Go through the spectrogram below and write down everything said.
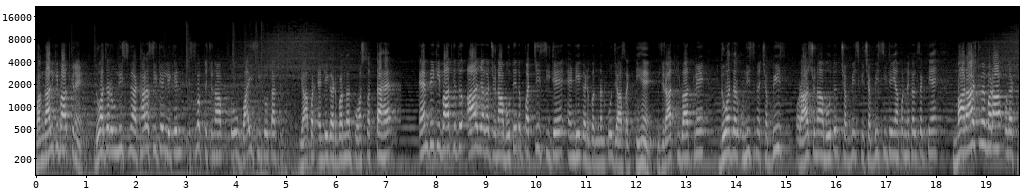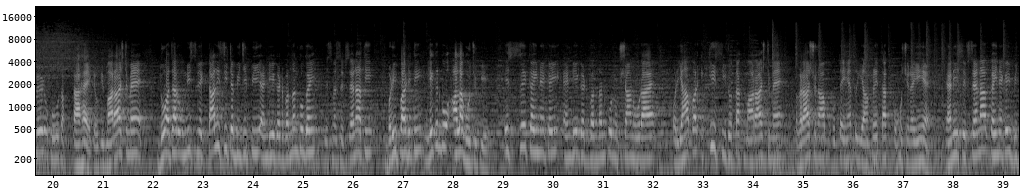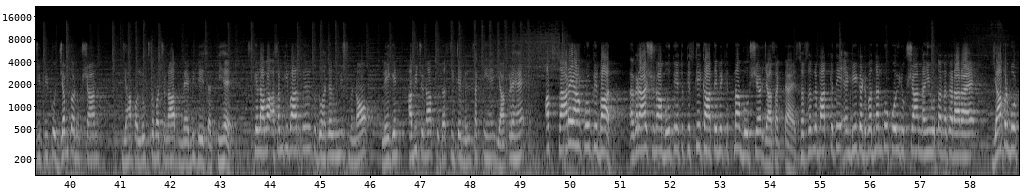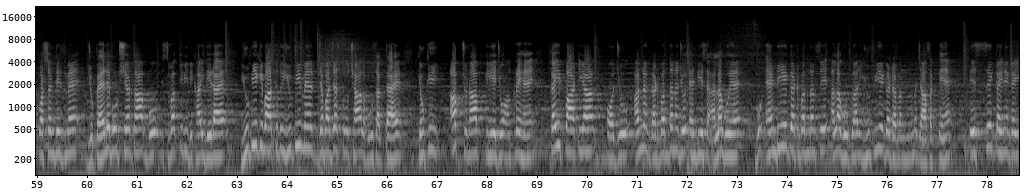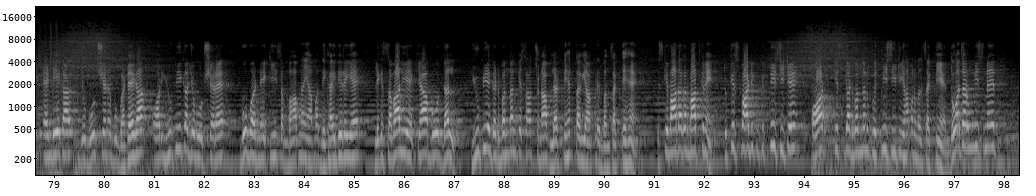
बंगाल की बात करें 2019 में 18 सीटें, लेकिन इस वक्त चुनाव तो 22 सीटों तक यहाँ पर एनडीए गठबंधन पहुँच सकता है। एमपी की बात करें तो आज अगर चुनाव होते तो 25 सीटें एनडीए गठबंधन को जा सकती हैं। गुजरात की बात करें 2019 में 26 और आज चुनाव होते तो 26 की 26 सीटें यहाँ पर निकल सकती हैं। महाराष्ट्र में बड़ा उलटफेड़ हो सकता है, क्योंकि महाराष्ट्र में 2019 में इकतालीस सीटें बीजेपी, एनडीए गठबंधन को गई, जिसमें शिवसेना थी, बड़ी पार्टी थी, लेकिन वो अलग हो चुकी है। इससे कहीं ना कहीं एनडीए गठबंधन को नुकसान हो रहा है और यहाँ पर 21 सीटों तक महाराष्ट्र में अगर आज चुनाव होते हैं तो आंकड़े तक पहुँच रही है। यानी शिवसेना कहीं ना कहीं बीजेपी को जमकर नुकसान यहाँ पर लोकसभा चुनाव में भी दे सकती है। इसके अलावा असम की बात करें तो 2019 में नौ, लेकिन अभी चुनाव को 10 सीटें मिल सकती हैं, ये आंकड़े हैं। अब सारे आंकड़ों के बाद अगर आज चुनाव होते हैं तो किसके खाते में कितना वोट शेयर जा सकता है? सबसे पहले बात करते हैं, एनडीए गठबंधन को कोई नुकसान नहीं होता नज़र आ रहा है। यहाँ पर वोट परसेंटेज में जो पहले वोट शेयर था, वो इस वक्त भी दिखाई दे रहा है। यूपी की बात करें तो यूपी में ज़बरदस्त उछाल हो सकता है, क्योंकि अब चुनाव के लिए जो आंकड़े हैं, कई पार्टियाँ और जो अन्य गठबंधन जो एनडीए से अलग हुए हैं, वो एनडीए गठबंधन से अलग होकर यूपीए गठबंधन में जा सकते हैं। इससे कहीं ना कहीं एनडीए का जो वोट शेयर है वो घटेगा और यूपी का जो वोट शेयर है वो बढ़ने की संभावना यहाँ पर दिखाई दे रही है। लेकिन सवाल ये है, क्या वो दल यूपीए गठबंधन के साथ चुनाव लड़ते हैं तभी आंकड़े बन सकते हैं? इसके बाद अगर बात करें तो किस पार्टी को कितनी सीटें और किस गठबंधन को कितनी सीट यहाँ पर मिल सकती हैं? 2019 में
